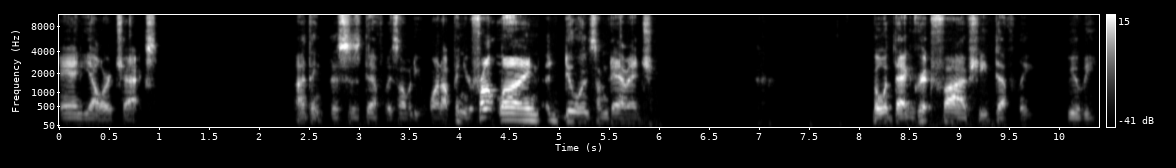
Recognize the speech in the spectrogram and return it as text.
and yeller checks. I think this is definitely somebody you want up in your front line doing some damage. But with that grit five, she definitely really,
